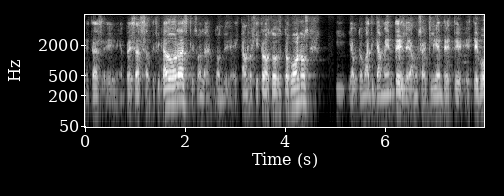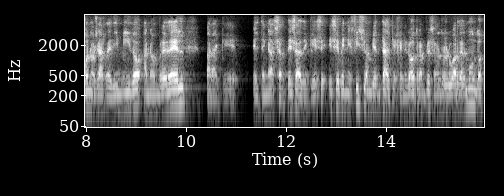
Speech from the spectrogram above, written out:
estas empresas certificadoras, que son las donde están registrados todos estos bonos, y, automáticamente le damos al cliente este, este bono ya redimido a nombre de él para que él tenga la certeza de que ese, ese beneficio ambiental que generó otra empresa en otro lugar del mundo,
